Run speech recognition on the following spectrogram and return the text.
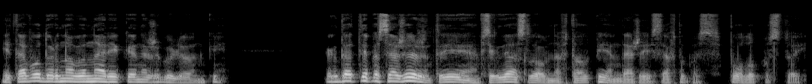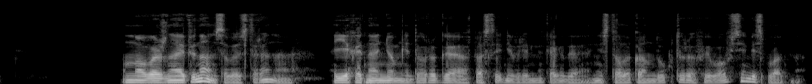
и того дурного нарика на «Жигуленке». Когда ты пассажир, ты всегда словно в толпе, даже если автобус полупустой. Но важна и финансовая сторона. Ехать на нем недорого, а в последнее время, когда не стало кондукторов, и вовсе бесплатно.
